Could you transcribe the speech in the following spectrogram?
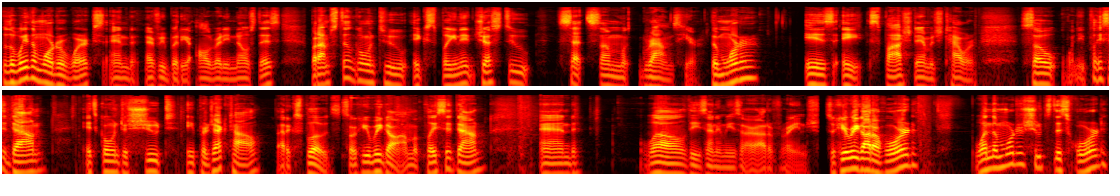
So the way the mortar works, and everybody already knows this, but I'm still going to explain it just to set some grounds here. The mortar is a splash damage tower. So when you place it down, it's going to shoot a projectile that explodes. So here we go. I'm going to place it down, and, well, these enemies are out of range. So here we got a horde. When the mortar shoots this horde,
